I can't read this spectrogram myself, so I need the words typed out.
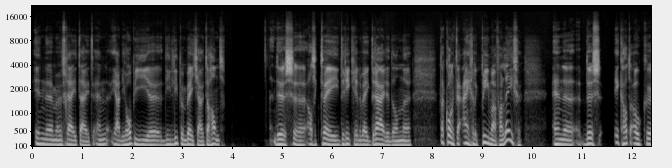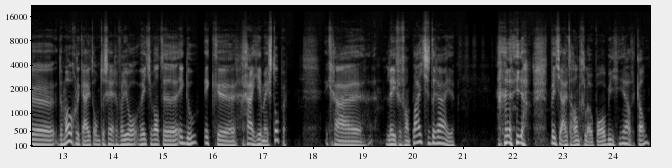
in mijn vrije tijd. En ja, die hobby die liep een beetje uit de hand. Dus als ik twee, drie keer in de week draaide, dan, dan kon ik er eigenlijk prima van leven. En dus ik had ook de mogelijkheid om te zeggen van joh, weet je wat ik doe? Ik ga hiermee stoppen. Ik ga eh, leven van plaatjes draaien. ja, een beetje uit de hand gelopen hobby. Ja, dat kan.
